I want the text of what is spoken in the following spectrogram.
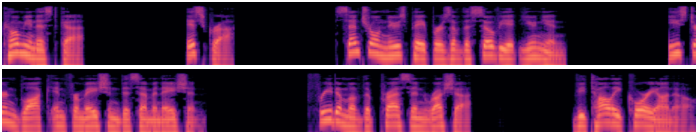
Kommunistka Iskra. Central newspapers of the Soviet Union. Eastern Bloc information dissemination. Freedom of the press in Russia. Vitaly Koryano.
